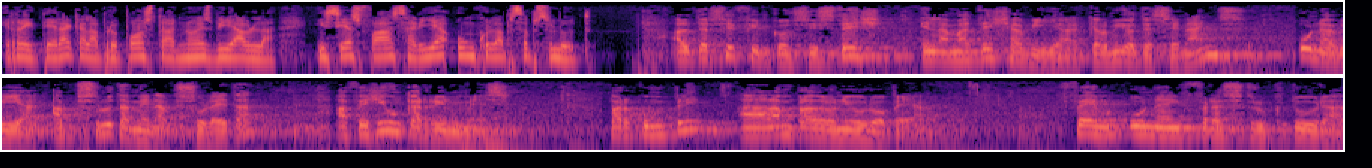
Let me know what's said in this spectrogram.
i reitera que la proposta no és viable i si es fa seria un col·lapse absolut. El tercer fil consisteix en la mateixa via que potser té 100 anys, una via absolutament obsoleta, afegir un carril més per complir l'ample de la Unió Europea fem una infraestructura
